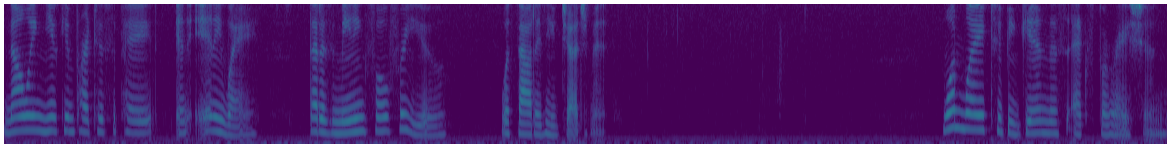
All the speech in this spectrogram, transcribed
knowing you can participate in any way that is meaningful for you without any judgment. One way to begin this exploration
